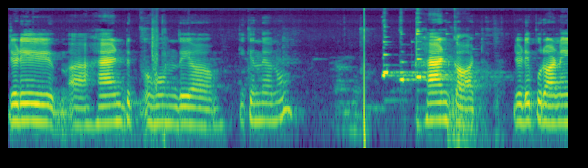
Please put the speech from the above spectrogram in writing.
ਜਿਹੜੇ ਹੈਂਡ ਹੁੰਦੇ ਆ ਕੀ ਕਹਿੰਦੇ ਆ ਉਹਨੂੰ? ਹੈਂਡ ਕਾਰਟ ਜਿਹੜੇ ਪੁਰਾਣੇ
